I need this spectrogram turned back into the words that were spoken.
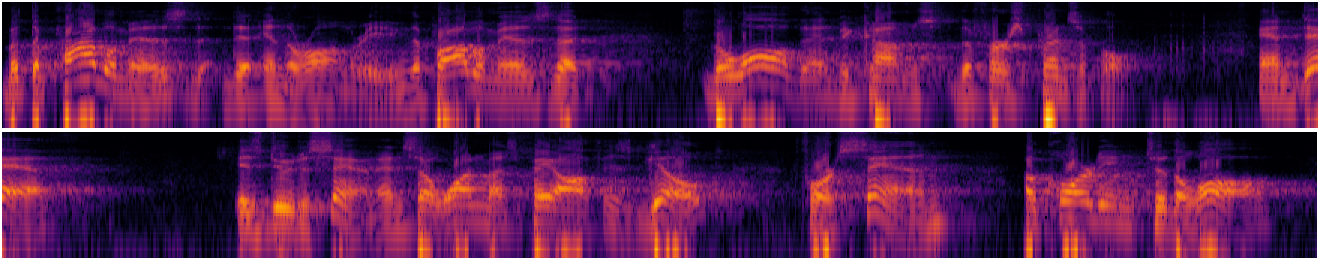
But the problem is, in the wrong reading, the problem is that the law then becomes the first principle and death is due to sin. And so one must pay off his guilt for sin according to the law,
